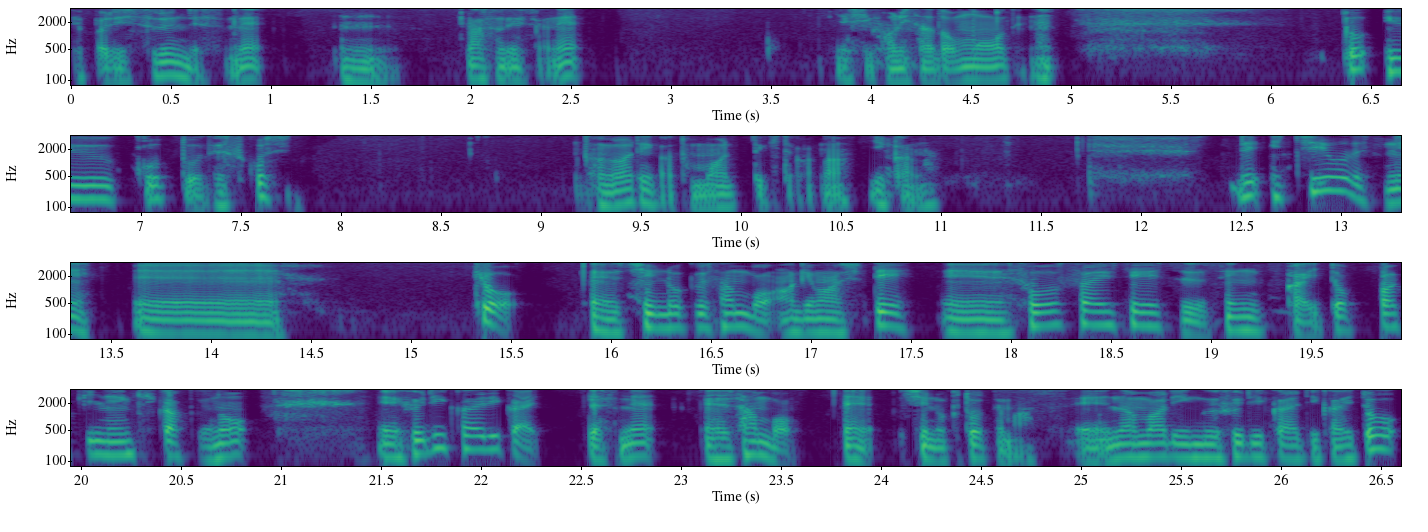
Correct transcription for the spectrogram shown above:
やっぱりするんですね。うん。まあ、そうですよね。でシンフォニーさんどうもってね。ということで、少し流れが止まってきたかな。いいかな。で、一応ですね、えー、今日、えー新録3本上げまして、えー総再生数1000回突破記念企画の、えー振り返り会ですね、え3本、えー新録撮ってます。えーナンバリング振り返り会と、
